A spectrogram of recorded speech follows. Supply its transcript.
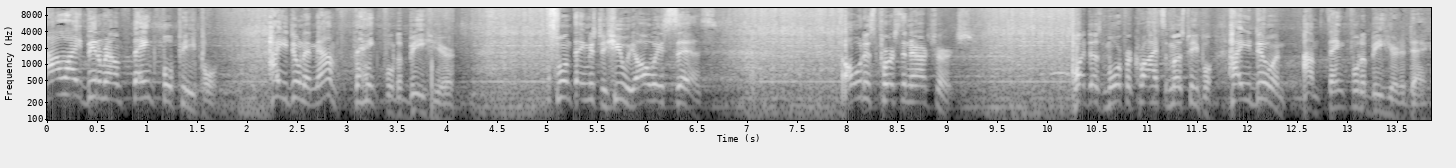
I like being around thankful people. How you doing, man? I'm thankful to be here. That's one thing Mr. Huey always says. Oldest person in our church. Probably does more for Christ than most people. How you doing? I'm thankful to be here today.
